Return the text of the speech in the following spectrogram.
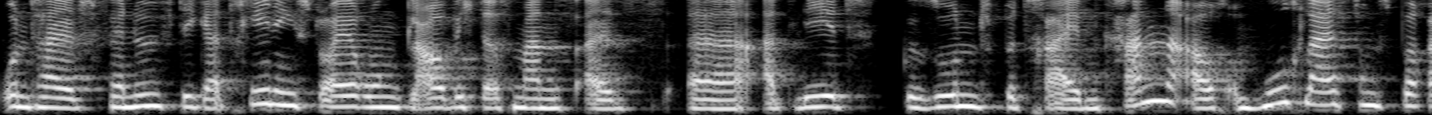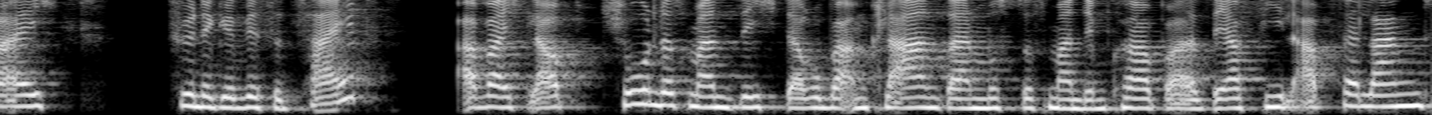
und halt vernünftiger Trainingssteuerung glaube ich, dass man es als äh, Athlet gesund betreiben kann, auch im Hochleistungsbereich für eine gewisse Zeit. Aber ich glaube schon, dass man sich darüber im Klaren sein muss, dass man dem Körper sehr viel abverlangt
